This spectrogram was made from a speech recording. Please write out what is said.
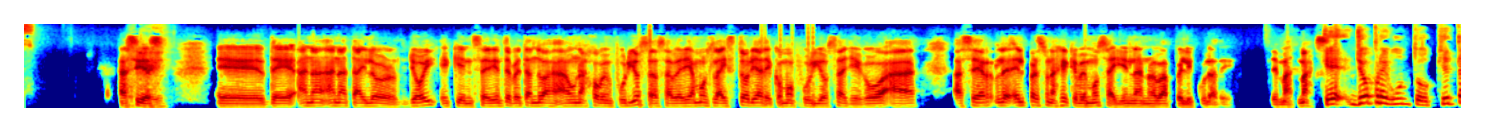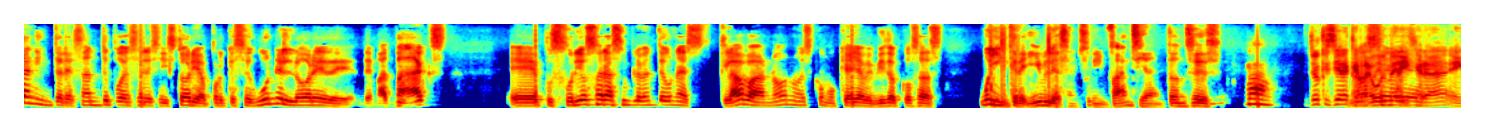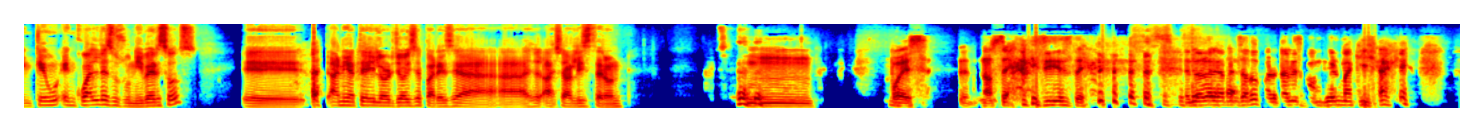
Así es. Eh, de Anna, Anna Taylor Joy, eh, quien sería interpretando a, a una joven furiosa. O sea, veríamos la historia de cómo Furiosa llegó a, a ser el personaje que vemos ahí en la nueva película de, de Mad Max. Que yo pregunto, ¿qué tan interesante puede ser esa historia? Porque según el lore de, de Mad Max, eh, pues Furiosa era simplemente una esclava, ¿no? No es como que haya vivido cosas muy increíbles en su infancia. Entonces, No, Yo quisiera que No Raúl sé. me dijera en qué, en cuál de sus universos eh, Anya Taylor Joy se parece a, a, a Charlize Theron. Mm, pues, no sé, sí, este, no lo había pensado, pero tal vez con buen maquillaje,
